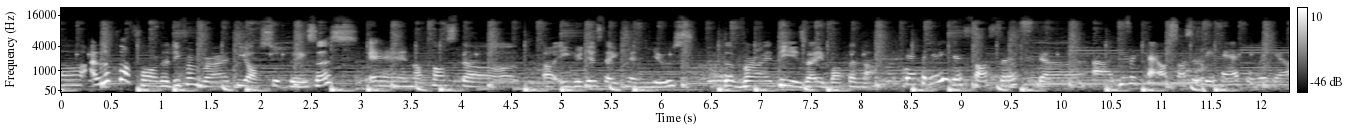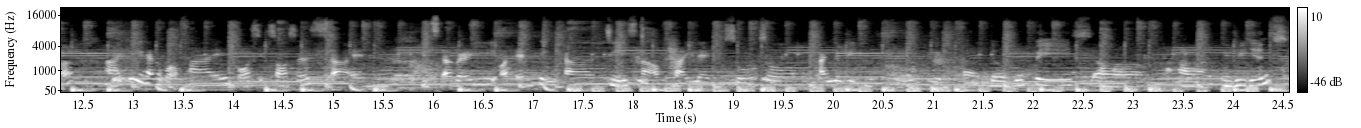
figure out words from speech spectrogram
Uh, I look out for the different variety of soup bases and of course the uh, ingredients that you can use. The variety is very important. Lah. Definitely the sauces, the uh, different type of sauces they have over here. Uh, I think we have about five or six sauces uh, and it's a very authentic uh, taste lah, of Thailand so, so I love it. The buffets uh, uh, ingredients,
